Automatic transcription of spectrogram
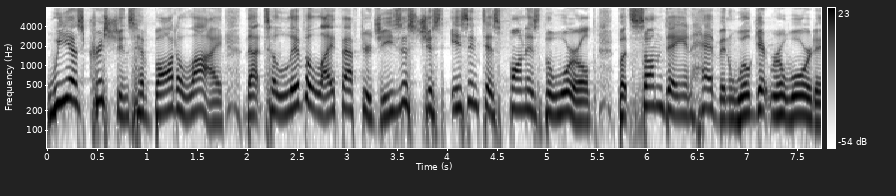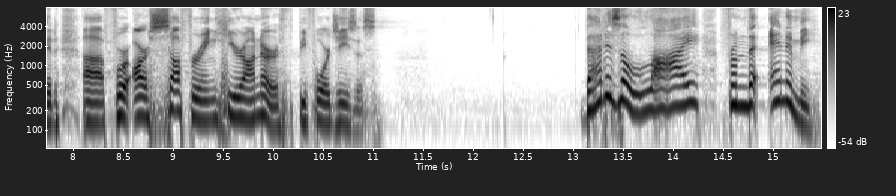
We as Christians have bought a lie that to live a life after Jesus just isn't as fun as the world, but someday in heaven we'll get rewarded uh, for our suffering here on earth before Jesus. That is a lie from the enemy.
